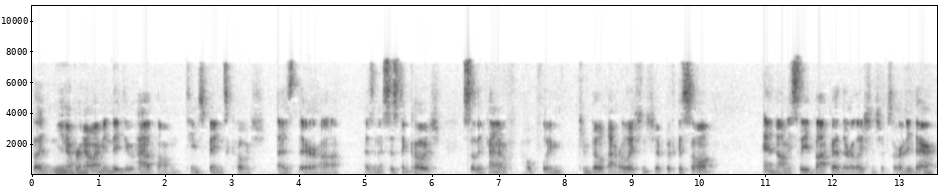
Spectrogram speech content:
but you never know. I mean, they do have um, Team Spain's coach as their uh, as an assistant coach, so they kind of hopefully can build that relationship with Gasol. And obviously, Ibaka, the relationship's already there.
